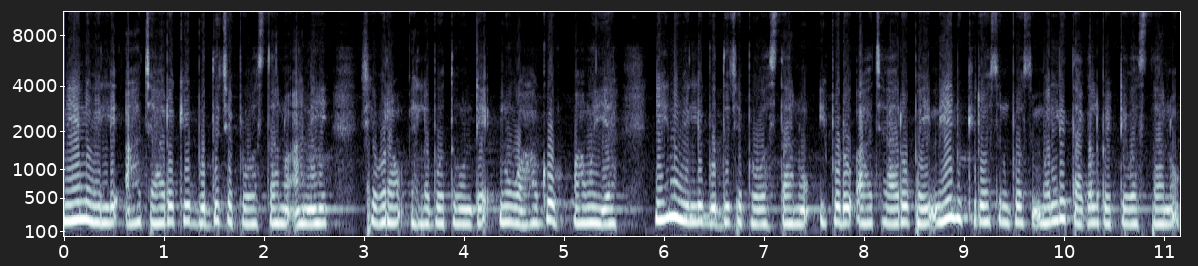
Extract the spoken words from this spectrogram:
నేను వెళ్ళి ఆ చారుకి బుద్ధి చెప్పి వస్తాను అని శివరాం వెళ్ళబోతూ ఉంటే నువ్వు ఆగు మామయ్య నేను వెళ్ళి బుద్ధి చెప్పి వస్తాను. ఇప్పుడు ఆ చారుపై నేను కిరోసిన్ పోసి మళ్ళీ తగలబెట్టి వస్తాను.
